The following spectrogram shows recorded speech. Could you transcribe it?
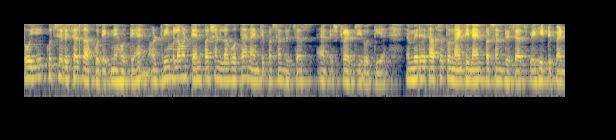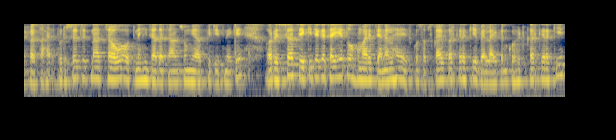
तो ये कुछ रिसर्च आपको देखने होते हैं और ड्रीम इलेवन टेन परसेंट लग होता है ninety percent research and strategy होती है। मेरे हिसाब से तो नाइन्टी नाइन परसेंट रिसर्च पर ही डिपेंड करता है। तो रिसर्च जितना अच्छा होगा, उतने ही ज़्यादा चांस होंगे आपके जीतने के। और रिसर्च एक ही जगह चाहिए तो हमारे चैनल है, इसको सब्सक्राइब करके रखिए बेल आइकन को हिट करके रखिए।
